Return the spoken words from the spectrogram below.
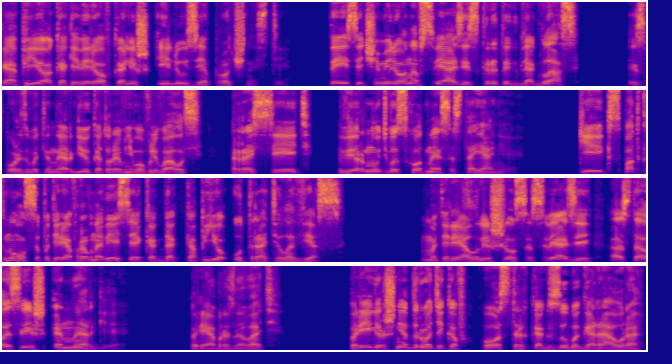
Копье, как и веревка, лишь иллюзия прочности. Тысячи миллионов связей, скрытых для глаз. Использовать энергию, которая в него вливалась, рассеять, вернуть в исходное состояние. Кик споткнулся, потеряв равновесие, когда копье утратило вес. Материал лишился связи, осталась лишь энергия. Преобразовать? Пригоршня дротиков, острых, как зубы Гараура,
